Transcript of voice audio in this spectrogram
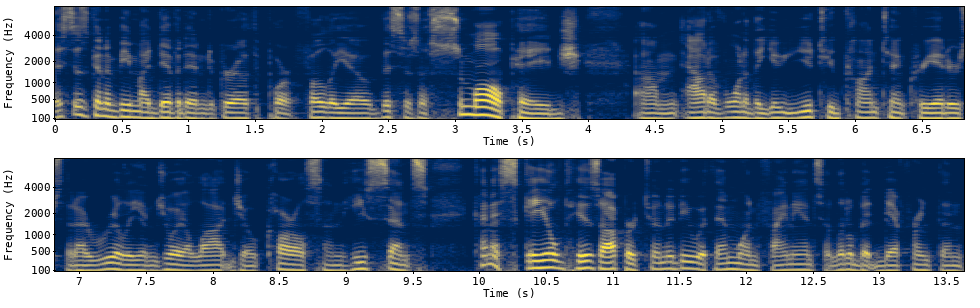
this is going to be my dividend growth portfolio. This is a small page um, out of one of the YouTube content creators that I really enjoy a lot, Joe Carlson. He's since kind of scaled his opportunity with M1 Finance a little bit different than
